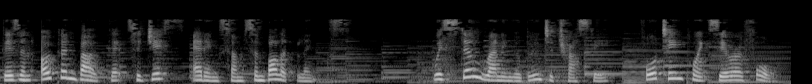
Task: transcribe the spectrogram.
there's an open bug that suggests adding some symbolic links. We're still running Ubuntu Trusty 14.04.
